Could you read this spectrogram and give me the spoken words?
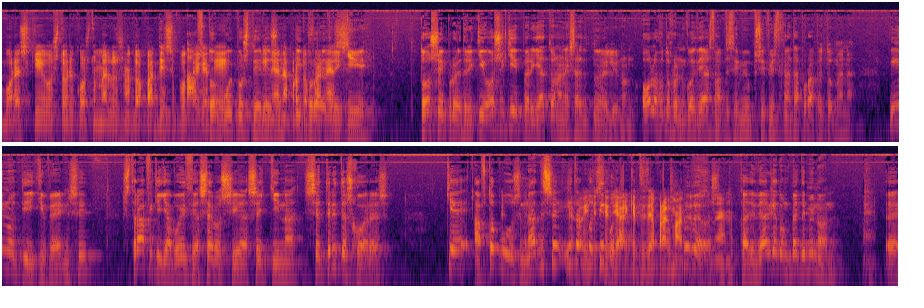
μπορέσει και ο ιστορικός του μέλους να το απαντήσει ποτέ. Αυτό γιατί που υποστηρίζουν είναι ένα οι πρωτοφανές... προεδρικοί, τόσο η προεδρική όσο και η υπεριά των ανεξαρτήτων Ελλήνων, όλο αυτό το χρονικό διάστημα από τη στιγμή που ψηφίστηκαν τα προαπαιτούμενα, είναι ότι η κυβέρνηση στράφηκε για βοήθεια σε Ρωσία, σε Κίνα, σε τρίτες χώρες. Και αυτό που συνάντησε ήταν Εννοείται το στη τίποτα. διάρκεια της διαπραγμάτευσης, Βεβαίως. ναι, ναι. Κατά τη διάρκεια των πέντε μηνών. Ε,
